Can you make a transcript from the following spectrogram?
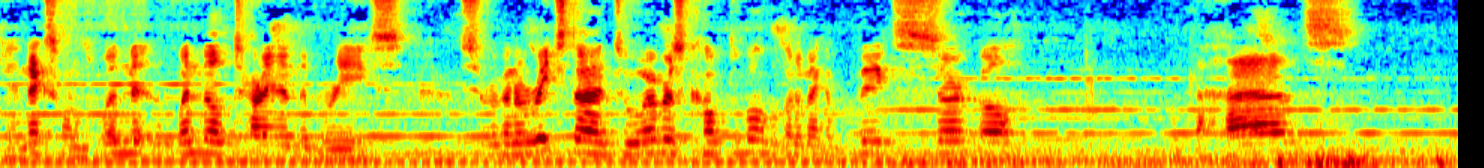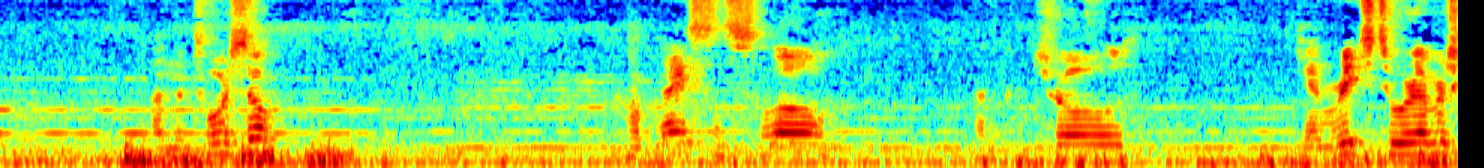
Okay, next one's windmill, windmill turning in the breeze. So we're going to reach down to whoever's comfortable. We're going to make a big circle with the hands and the torso. Up nice and slow and controlled. Again, reach to wherever's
